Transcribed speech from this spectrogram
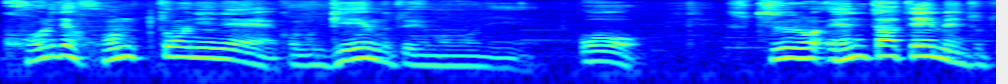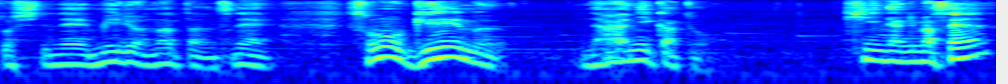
これで本当にねこのゲームというものにを普通のエンターテインメントとしてね見るようになったんですね。そのゲーム何かと。気になりません？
